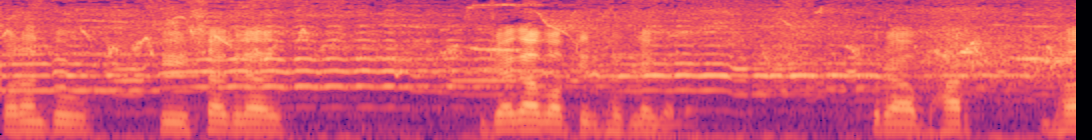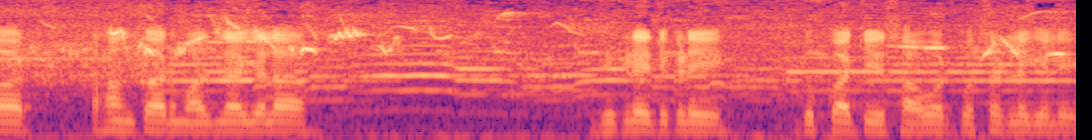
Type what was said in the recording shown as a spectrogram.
परंतु हे सगळ्या जगाबाबतीत घडलं गेलं. पुऱ्या भार भर अहंकार माजला गेला. जिकडे तिकडे दुःखाचे सावट पसरले गेले.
